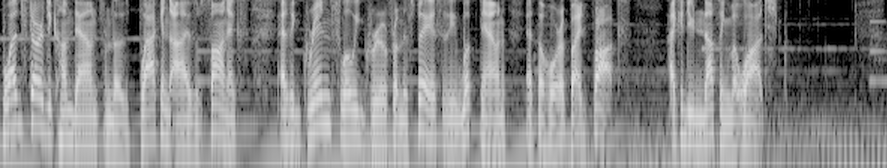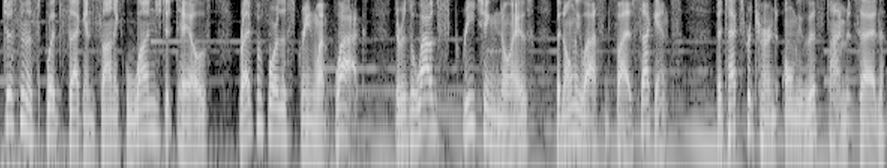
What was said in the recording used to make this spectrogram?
Blood started to come down from those blackened eyes of Sonic's as a grin slowly grew from his face as he looked down at the horrified fox. I could do nothing but watch. Just in a split second, Sonic lunged at Tails right before the screen went black. There was a loud screeching noise that only lasted 5 seconds. The text returned only this time it said,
